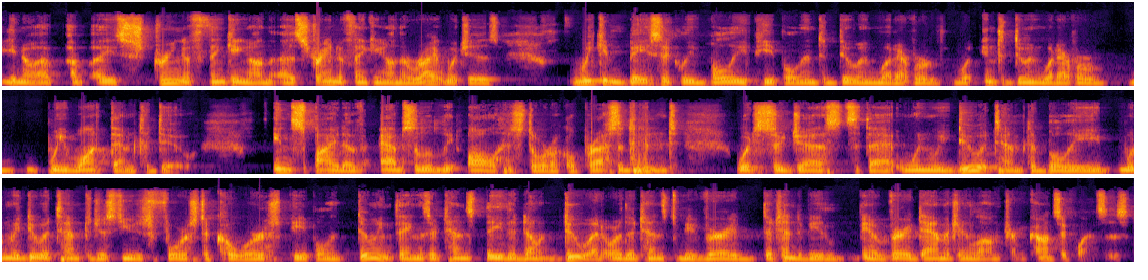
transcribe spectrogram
you know a, a, string of thinking on a strain of thinking on the right, which is we can basically bully people into doing whatever into doing whatever we want them to do in spite of absolutely all historical precedent, which suggests that when we do attempt to bully, when we do attempt to just use force to coerce people into doing things, there tends to either don't do it or there tends to be very there tend to be you know very damaging long term consequences.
